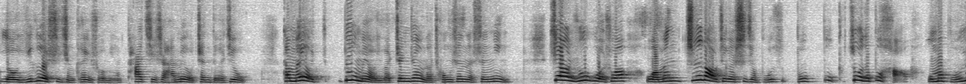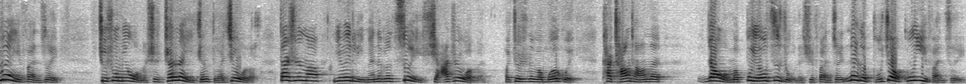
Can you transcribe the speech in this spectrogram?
有一个事情可以说明，他其实还没有真得救，他没有，并没有一个真正的重生的生命。像如果说我们知道这个事情不不不做的不好，我们不愿意犯罪，就说明我们是真的已经得救了。但是呢，因为里面那个罪辖制我们，啊，就是那个魔鬼，他常常的让我们不由自主的去犯罪，那个不叫故意犯罪，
